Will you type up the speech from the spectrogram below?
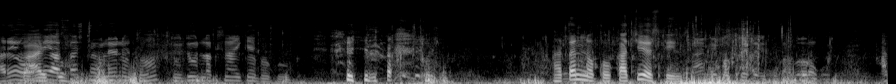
अरे हो काय मी तू? असंच ठेवलेलो होतो. तुझं लक्ष आहे काय बघू? हातात नको काची असतील? नाही मी बघतोय तरी तू घाबरू नको. हात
